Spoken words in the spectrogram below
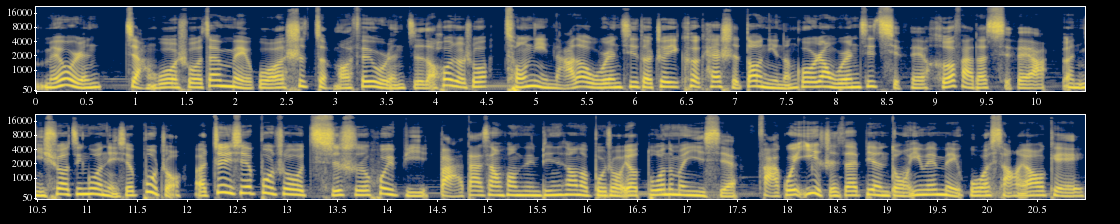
没有人。讲过说，在美国是怎么飞无人机的，或者说从你拿到无人机的这一刻开始，到你能够让无人机起飞，合法的起飞啊，呃，你需要经过哪些步骤？呃，这些步骤其实会比把大象放进冰箱的步骤要多那么一些。法规一直在变动，因为美国想要给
